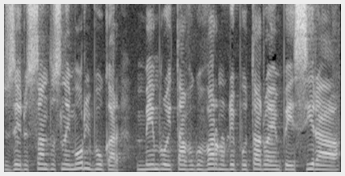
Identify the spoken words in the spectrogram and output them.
José dos Santos Neimori Bucar, membro oitavo governo deputado MP Cira.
